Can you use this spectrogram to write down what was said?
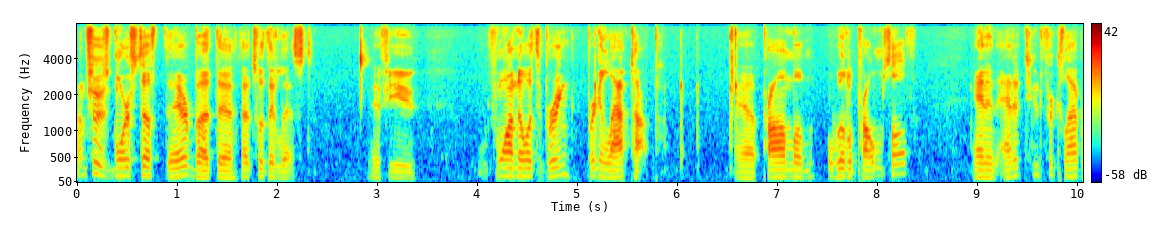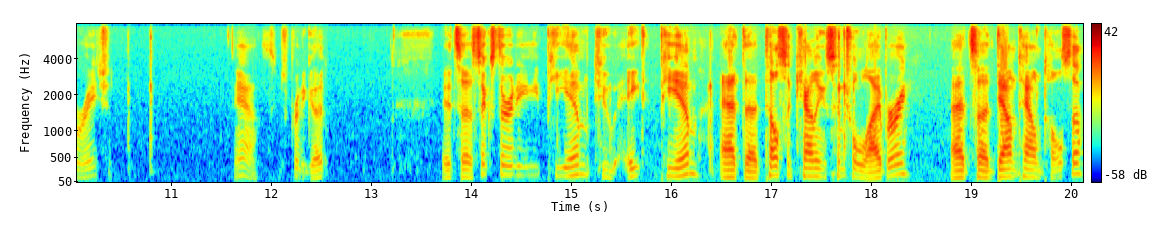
I'm sure there's more stuff there, but uh, that's what they list. If you if you want to know what to bring, bring a laptop, a problem, a will to problem solve, and an attitude for collaboration. Yeah, seems pretty good. It's uh, 6.30 p.m. to 8 p.m. at the Tulsa County Central Library. That's uh, downtown Tulsa.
